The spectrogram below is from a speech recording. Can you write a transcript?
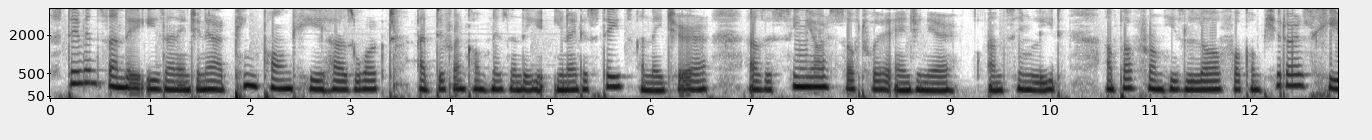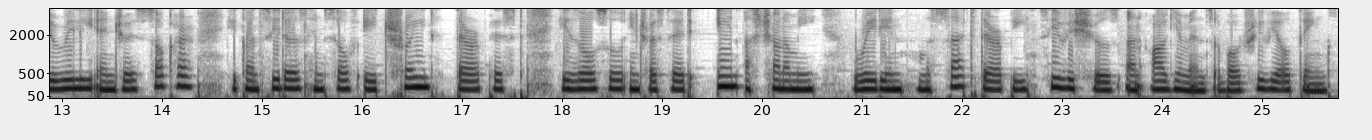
Stephen Sunday is an engineer at Ping Pong. He has worked at different companies in the United States and Nigeria as a senior software engineer and team lead. Apart from his love for computers, he really enjoys soccer. He considers himself a trained therapist. He's also interested in astronomy, reading, massage therapy, TV shows, and arguments about trivial things.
